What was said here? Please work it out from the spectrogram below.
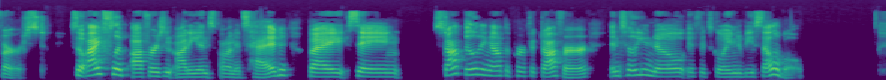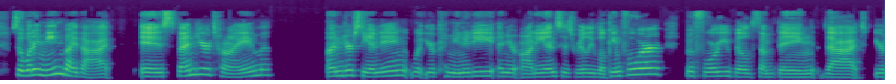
first. So I flip offers and audience on its head by saying, stop building out the perfect offer until you know if it's going to be sellable. So, what I mean by that is spend your time understanding what your community and your audience is really looking for before you build something that you're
